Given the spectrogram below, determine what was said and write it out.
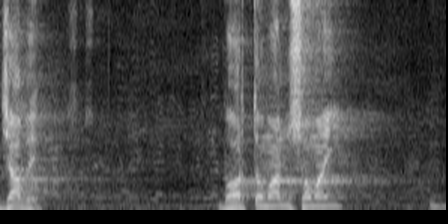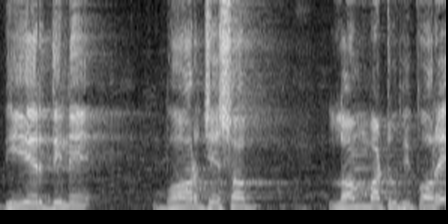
যাবে। বর্তমান সময় বিয়ের দিনে বর যেসব লম্বা টুপি পরে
